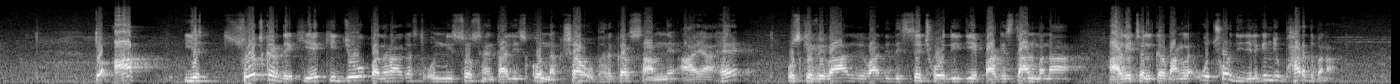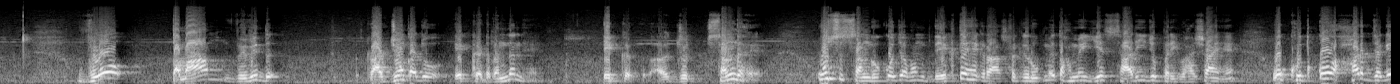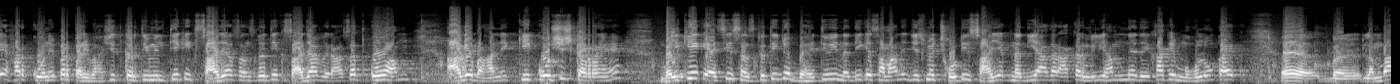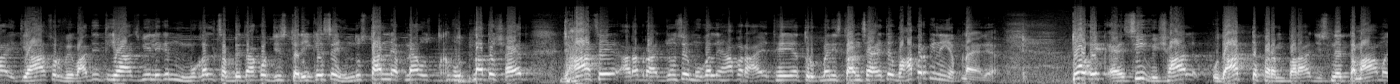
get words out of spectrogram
तो आप ये सोच कर देखिए कि जो 15 अगस्त उन्नीस सौ सैंतालीस को नक्शा उभर कर सामने आया है, उसके विवाद, विवादित हिस्से छोड़ दीजिए, पाकिस्तान बना, आगे चलकर बांग्ला, वो छोड़ दीजिए, लेकिन जो भारत बना, वो तमाम विविध राज्यों का जो एक गठबंधन है, एक, जो संघ है उस संघ को जब हम देखते हैं एक राष्ट्र के रूप में तो हमें ये सारी जो परिभाषाएँ हैं, वो खुद को हर जगह, हर कोने पर परिभाषित करती मिलती है कि एक साझा संस्कृति, एक साझा विरासत को हम आगे बढ़ाने की कोशिश कर रहे हैं। बल्कि एक ऐसी संस्कृति जो बहती हुई नदी के समान है, जिसमें छोटी सहायक नदियाँ अगर आकर मिली, हमने देखा कि मुगलों का एक लंबा इतिहास और विवादित इतिहास भी, लेकिन मुगल सभ्यता को जिस तरीके से हिंदुस्तान ने अपना उतना तो शायद जहाँ से अरब राज्यों से मुगल यहाँ पर आए थे या तुर्कमेनिस्तान से आए थे, वहाँ पर भी नहीं अपनाया गया। तो एक ऐसी विशाल उदात्त परंपरा जिसने तमाम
